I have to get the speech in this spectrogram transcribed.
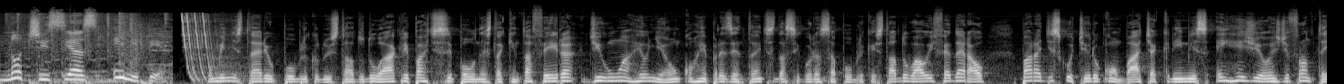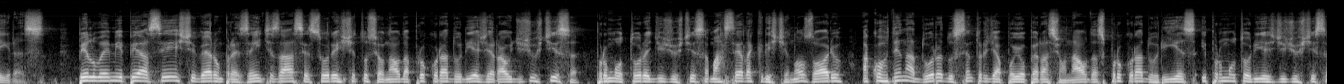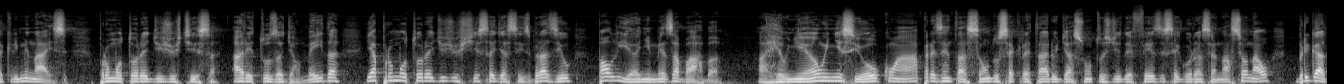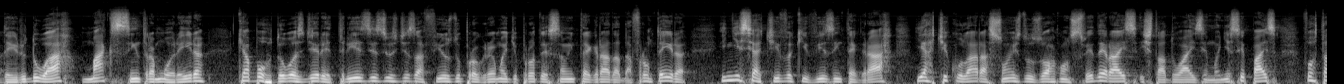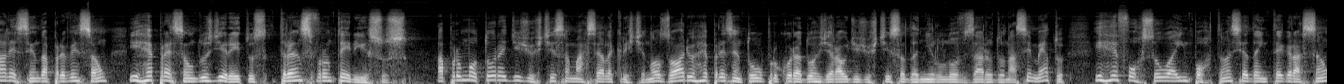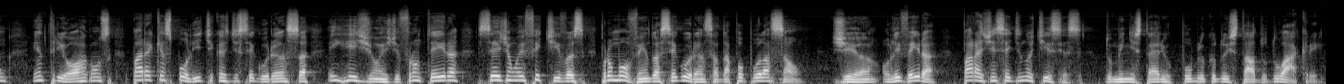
Notícias MP. O Ministério Público do Estado do Acre participou nesta quinta-feira de uma reunião com representantes da Segurança Pública Estadual e Federal para discutir o combate a crimes em regiões de fronteiras. Pelo MPAC estiveram presentes a assessora institucional da Procuradoria-Geral de Justiça, promotora de justiça Marcela Cristina Osório, a coordenadora do Centro de Apoio Operacional das Procuradorias e Promotorias de Justiça Criminais, promotora de justiça Aretusa de Almeida e a promotora de justiça de Assis Brasil, Pauliane Mesa Barba. A reunião iniciou com a apresentação do secretário de Assuntos de Defesa e Segurança Nacional, Brigadeiro do Ar, Max Sintra Moreira, que abordou as diretrizes e os desafios do Programa de Proteção Integrada da Fronteira, iniciativa que visa integrar e articular ações dos órgãos federais, estaduais e municipais, fortalecendo a prevenção e repressão dos direitos transfronteiriços. A promotora de justiça Marcela Cristina Osório representou o procurador-geral de justiça Danilo Lovisaro do Nascimento e reforçou a importância da integração entre órgãos para que as políticas de segurança em regiões de fronteira sejam efetivas, promovendo a segurança da população. Jean Oliveira, para a Agência de Notícias do Ministério Público do Estado do Acre.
